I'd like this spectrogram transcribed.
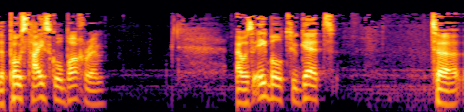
the post high school Bachrim, I was able to get to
